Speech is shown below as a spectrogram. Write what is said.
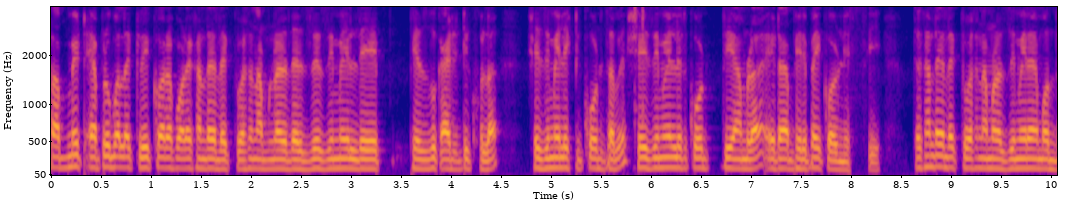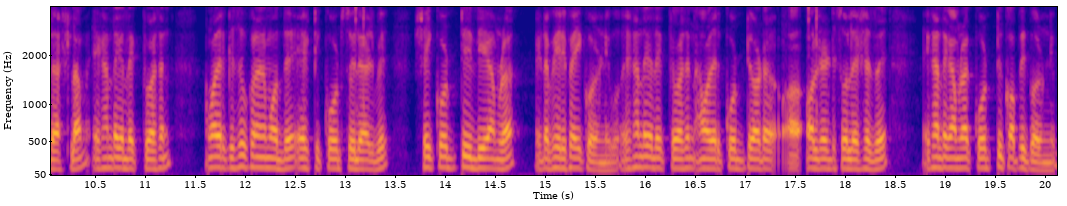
সাবমিট অ্যাপ্রুভালে ক্লিক করার পর এখান থেকে দেখতে পাচ্ছেন আপনাদের যে জিমেইল দিয়ে ফেসবুক আইডিটি খোলা, সেই জিমেইল একটি কোড যাবে। সেই জিমেইলের কোড দিয়ে আমরা এটা ভেরিফাই করে নিচ্ছি। তো এখান থেকে দেখতে পাচ্ছেন আমরা জিমেইলের মধ্যে আসলাম এখান থেকে দেখতে পাচ্ছেন আমাদের কিছুক্ষণের মধ্যে একটি কোড চলে আসবে সেই কোডটি দিয়ে আমরা এটা ভেরিফাই করে নিব এখান থেকে দেখতে পাচ্ছেন আমাদের কোডটি অলরেডি চলে এসেছে এখান থেকে আমরা কোডটি কপি করে নিব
